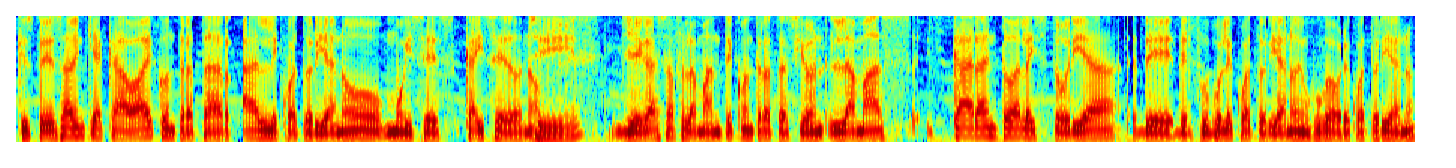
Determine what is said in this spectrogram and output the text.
que ustedes saben que acaba de contratar al ecuatoriano Moisés Caicedo, ¿no? Sí. Llega esa flamante contratación, la más cara en toda la historia de- del fútbol ecuatoriano, de un jugador ecuatoriano.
